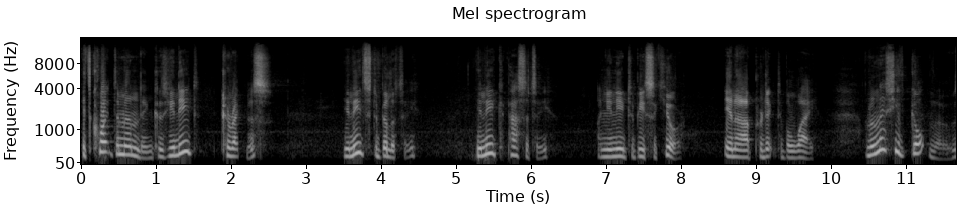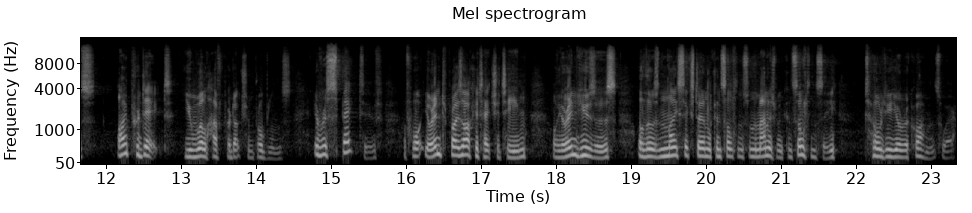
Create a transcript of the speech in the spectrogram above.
It's quite demanding because you need correctness, you need stability, you need capacity, and you need to be secure in a predictable way. And unless you've got those, I predict you will have production problems, irrespective of what your enterprise architecture team or your end users or those nice external consultants from the management consultancy told you your requirements were.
